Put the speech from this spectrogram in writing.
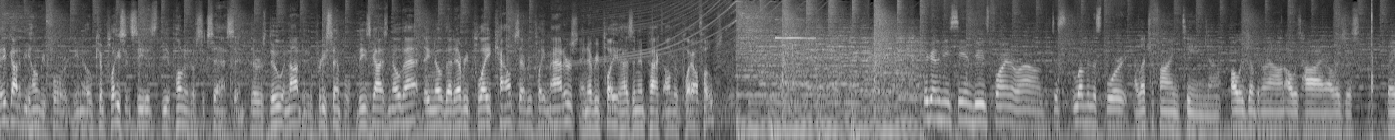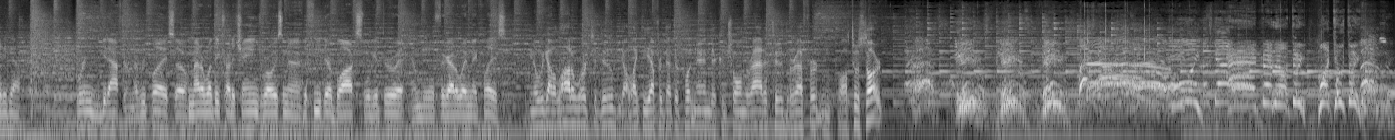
They've got to be hungry for it. You know, complacency is the opponent of success, and there's do and not do. Pretty simple. These guys know that. They know that every play counts, every play matters, and every play has an impact on their playoff hopes. They're going to be seeing dudes flying around, just loving the sport. Electrifying team, you know, always jumping around, always high, always just ready to go we're going to get after them every play. So no matter what they try to change, we're always going to defeat their blocks. We'll get through it, and we'll figure out a way to make plays. You know, we got a lot of work to do. I like the effort that they're putting in. They're controlling their attitude, their effort, and we're off to a start. Eagles, Eagles, Eagles. Let's go! Let's go! And family on three. One, two, three.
